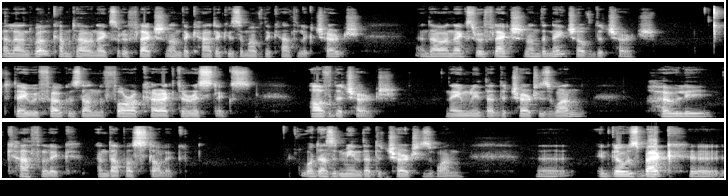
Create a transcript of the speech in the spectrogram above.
Hello and welcome to our next reflection on the Catechism of the Catholic Church and our next reflection on the nature of the Church. Today we focus on the four characteristics of the Church, namely that the Church is one, holy, Catholic, and apostolic. What does it mean that the Church is one? Uh, it goes back uh,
